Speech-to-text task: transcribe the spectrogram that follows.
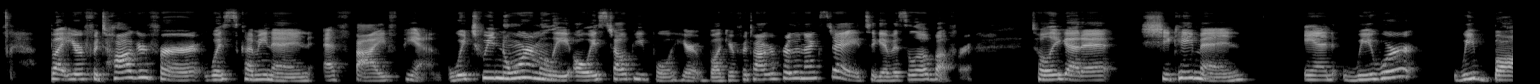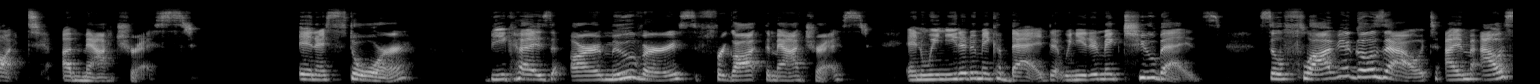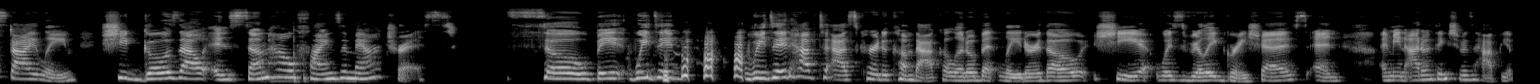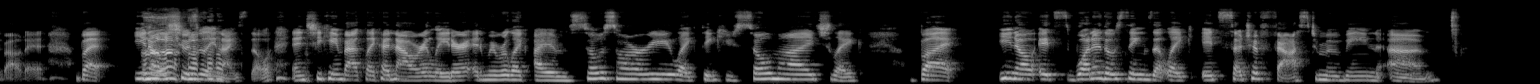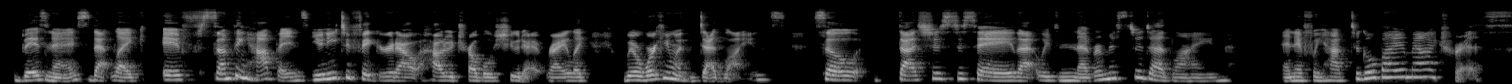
but your photographer was coming in at 5 p.m., which we normally always tell people here, book your photographer the next day to give us a little buffer. Totally get it. She came in and we were, we bought a mattress in a store because our movers forgot the mattress and we needed to make a bed. We needed to make two beds. So Flavia goes out. I'm out styling. She goes out and somehow finds a mattress. So ba- we did we did have to ask her to come back a little bit later though. She was really gracious and I mean, I don't think she was happy about it. But you know, she was really nice though. And she came back like an hour later and we were like, I am so sorry. Like, thank you so much. Like, but you know, it's one of those things that like it's such a fast moving um business that like if something happens, you need to figure it out how to troubleshoot it, right? Like we're working with deadlines. So that's just to say that we've never missed a deadline. And if we have to go buy a mattress,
